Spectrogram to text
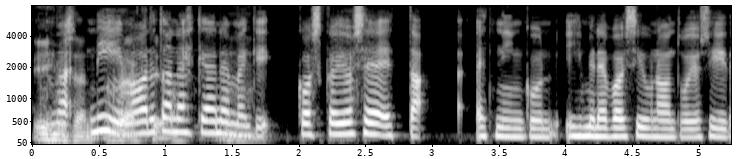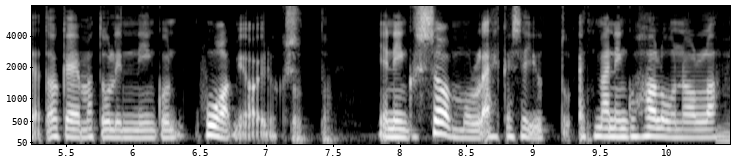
ihmisen mä, Niin, mä reaktiota. odotan ehkä enemmänkin, mm. koska jo se, että, että niin kun ihminen voi siunaantua jo siitä, että okei, mä tulin niin kun huomioiduksi. Totta. Ja niin kuin se on mulle ehkä se juttu, että mä niin kuin haluan olla mm.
